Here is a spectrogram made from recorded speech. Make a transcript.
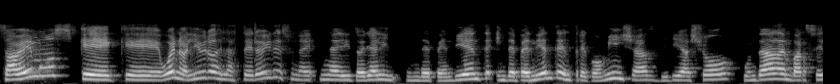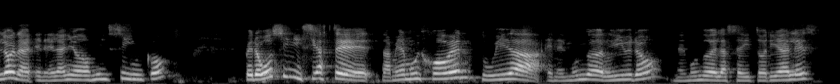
Sabemos que, bueno, Libros del Asteroide es una, editorial independiente, independiente entre comillas, diría yo, fundada en Barcelona en el año 2005, pero vos iniciaste también muy joven tu vida en el mundo del libro, en el mundo de las editoriales,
